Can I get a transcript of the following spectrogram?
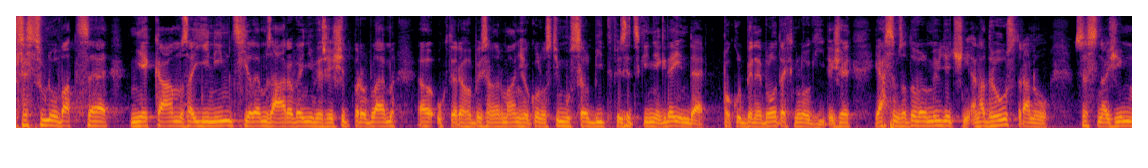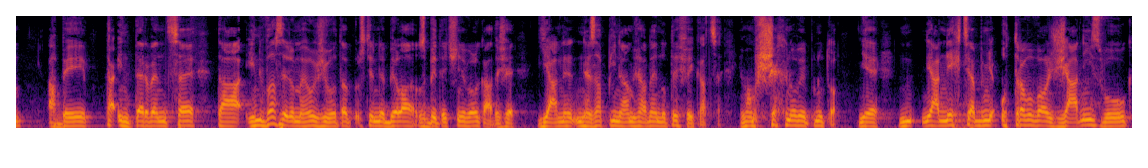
přesunovat se někam za jiným cílem, zároveň vyřešit problém, u kterého bych za normální okolnosti musel být fyzicky někde jinde, pokud by nebylo technologií. Takže já jsem za to velmi vděčný. A na druhou stranu se snažím aby ta intervence, ta invaze do mého života prostě nebyla zbytečně velká. Takže já ne, nezapínám žádné notifikace. Já mám všechno vypnuto. Mě, já nechci, aby mě otravoval žádný zvuk,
